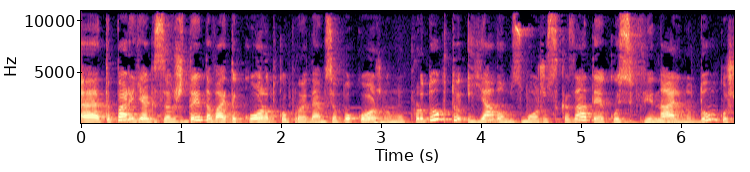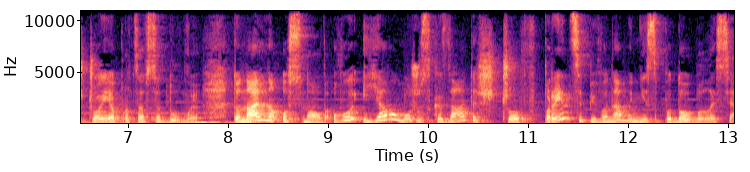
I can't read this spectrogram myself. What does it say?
Е, тепер, як завжди, давайте давайте коротко пройдемося по кожному продукту, і я вам зможу сказати якусь фінальну думку, що я про це все думаю. Тональна основа. І я вам можу сказати, що в принципі вона мені сподобалася.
